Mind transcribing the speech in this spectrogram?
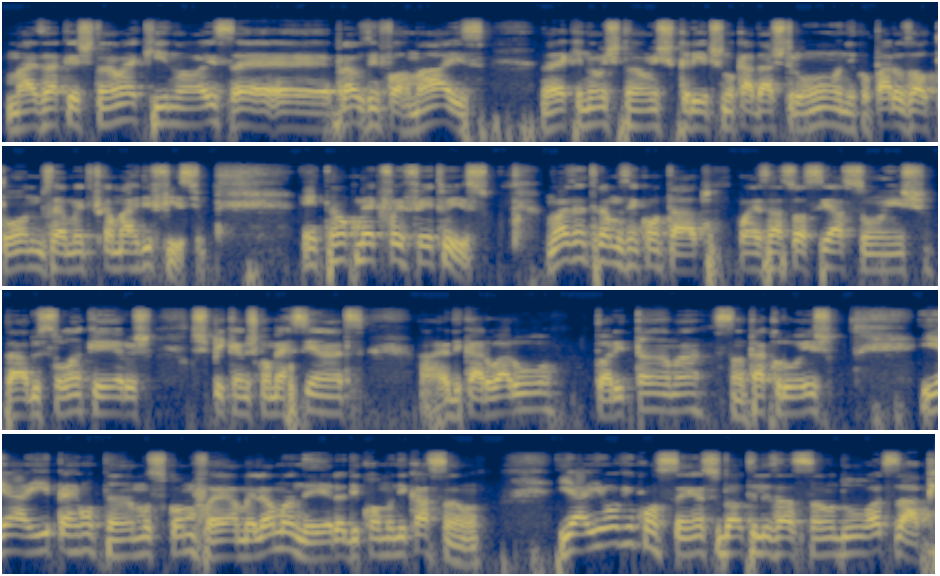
Mas a questão é que nós, é, é, para os informais, né, que não estão inscritos no cadastro único, para os autônomos, realmente fica mais difícil. Então, como é que foi feito isso? Nós entramos em contato com as associações tá, dos solanqueiros, dos pequenos comerciantes, de Caruaru, Toritama, Santa Cruz, e aí perguntamos como foi a melhor maneira de comunicação. E aí houve o consenso da utilização do WhatsApp.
